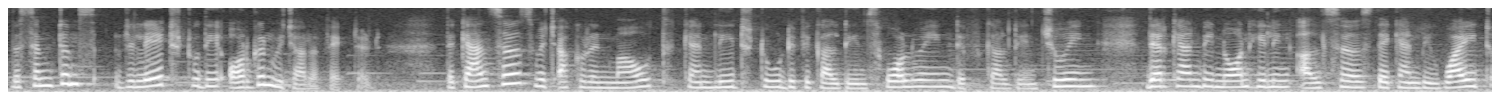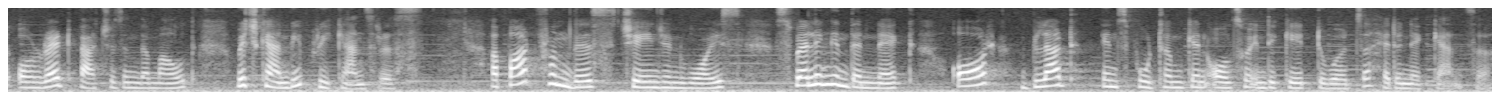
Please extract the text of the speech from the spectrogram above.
The symptoms relate to the organ which are affected. The cancers which occur in mouth can lead to difficulty in swallowing, difficulty in chewing. There can be non-healing ulcers, there can be white or red patches in the mouth which can be precancerous. Apart from this, change in voice, swelling in the neck or blood in sputum can also indicate towards a head and neck cancer.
